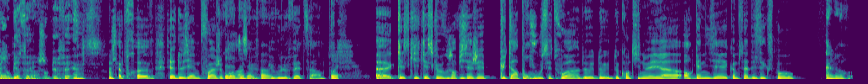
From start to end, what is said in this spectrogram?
Ils ont bien fait, ils ont bien fait. la preuve, c'est la deuxième fois, je crois, hein, que, fois, ouais. que vous le faites, ça. hein. Ouais. Euh, qu'est-ce, qui, qu'est-ce que vous envisagez plus tard pour vous, cette fois, de, de, de continuer à organiser comme ça des expos, Alors,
